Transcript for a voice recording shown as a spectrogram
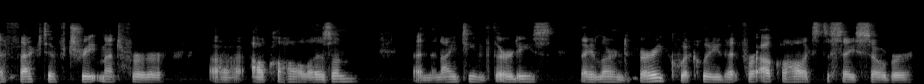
effective treatment for uh, alcoholism in the 1930s, they learned very quickly that for alcoholics to stay sober,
